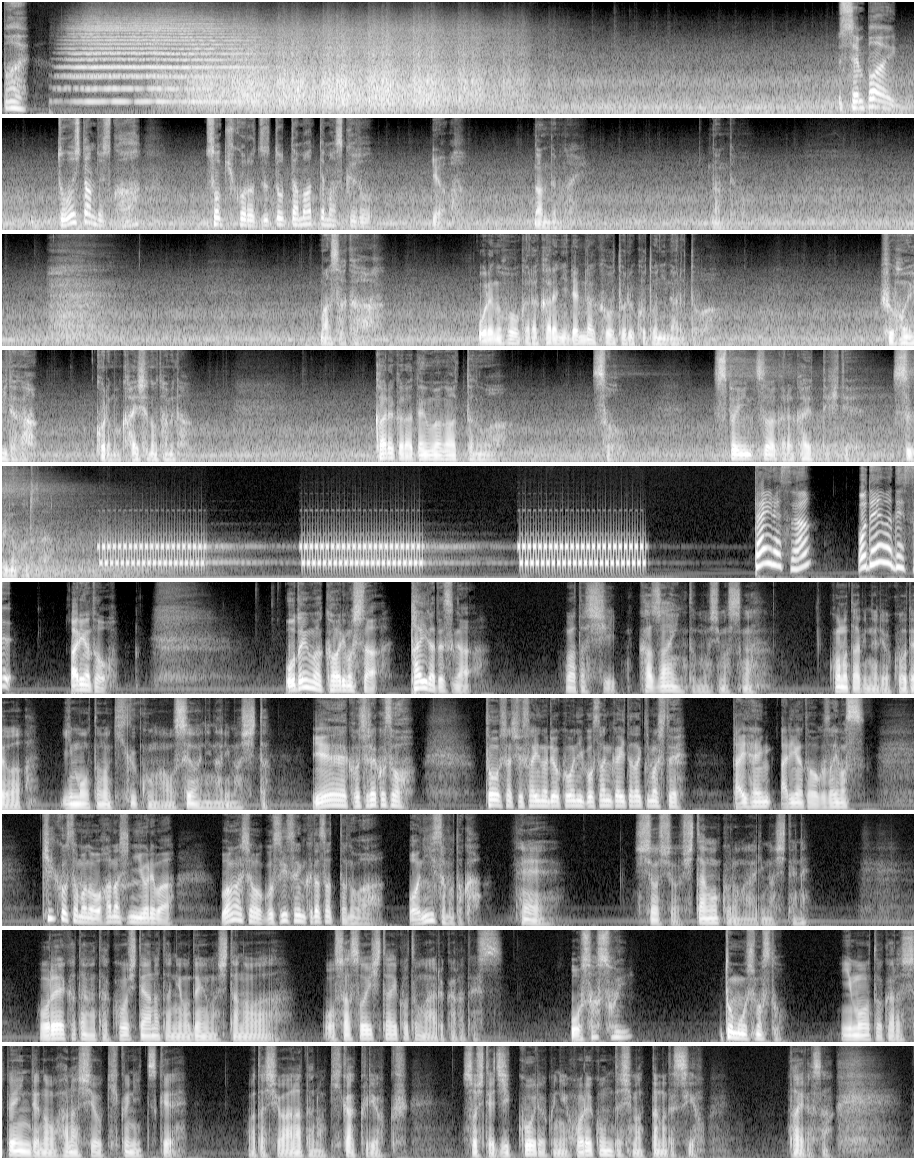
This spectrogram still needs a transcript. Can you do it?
輩。先輩どうしたんですか？さっきからずっと黙ってますけど。いや何でもない。何でも。まさか俺の方から彼に連絡を取ることになるとは。不本意だがこれも会社のためだ。彼から電話があったのはそう。スペインツアーから帰ってきてすぐのことだ。平さんお電話です。ありがとう。お電話変わりました。平ですが。私カザインと申しますがこの度の旅行では妹の菊子がお世話になりました。いえこちらこそ当社主催の旅行にご参加いただきまして大変ありがとうございます。菊子様のお話によれば我が社をご推薦くださったのはお兄様とか。ええ。少々下心がありましてね。お礼方々こうしてあなたにお電話したのはお誘いしたいことがあるからです。お誘い？と申しますと？妹からスペインでのお話を聞くにつけ私はあなたの企画力そして実行力に惚れ込んでしまったのですよ平さ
